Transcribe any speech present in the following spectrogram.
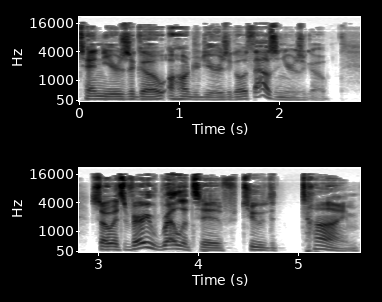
10 years ago, 100 years ago, 1000 years ago. So it's very relative to the time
